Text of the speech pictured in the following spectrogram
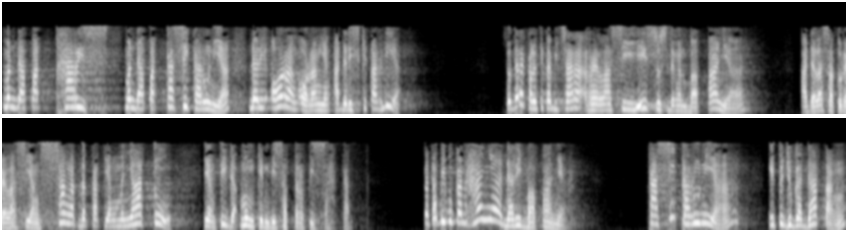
mendapat haris, mendapat kasih karunia dari orang-orang yang ada di sekitar dia. Saudara, kalau kita bicara relasi Yesus dengan Bapaknya, adalah satu relasi yang sangat dekat, yang menyatu, yang tidak mungkin bisa terpisahkan. Tetapi bukan hanya dari Bapaknya. Kasih karunia itu juga datang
